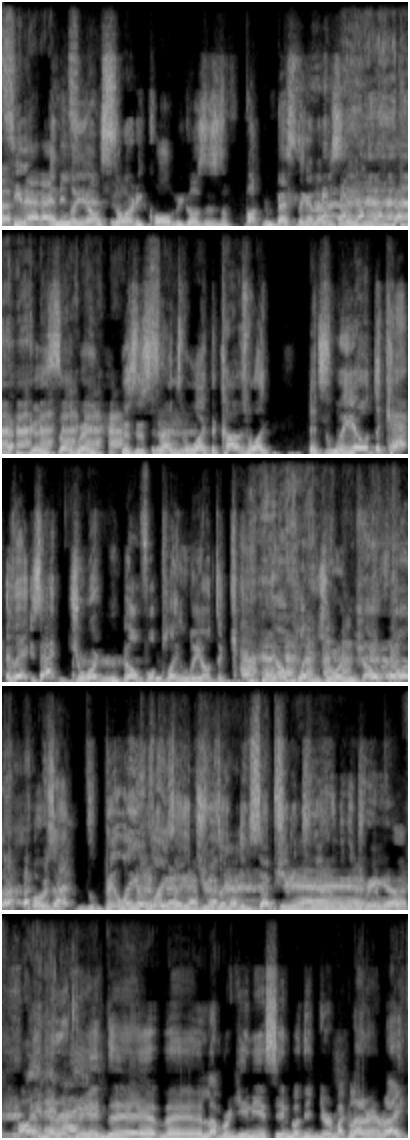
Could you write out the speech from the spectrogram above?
did see that. I and Leo see saw it. He called me. Goes, "This is the fucking best thing I've ever seen." it's so great. Because his friends were like, the comments were like, "It's Leo DiCaprio. Is that, is that Jordan Belfort playing Leo DiCaprio playing Jordan Belfort, or is that Leo plays like a dream, like Inception, a dream Yeah, within a dream?" You know? Oh, And, and, you and I, recreate the, the Lamborghini scene, but in your McLaren, right?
